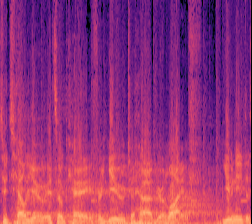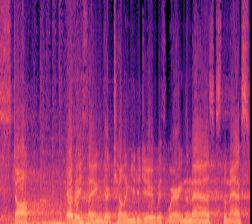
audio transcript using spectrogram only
to tell you it's okay for you to have your life. You need to stop everything they're telling you to do with wearing the masks, the mask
